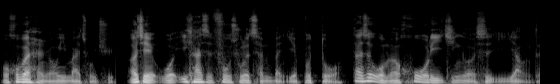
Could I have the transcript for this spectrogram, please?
我会不会很容易卖出去？而且我一开始付出的成本也不多，但是我们获利金额是一样的。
